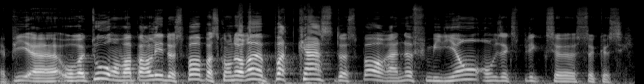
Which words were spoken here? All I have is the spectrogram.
Et puis, au retour, on va parler de sport parce qu'on aura un podcast de sport à 9 millions. On vous explique ce, ce que c'est.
